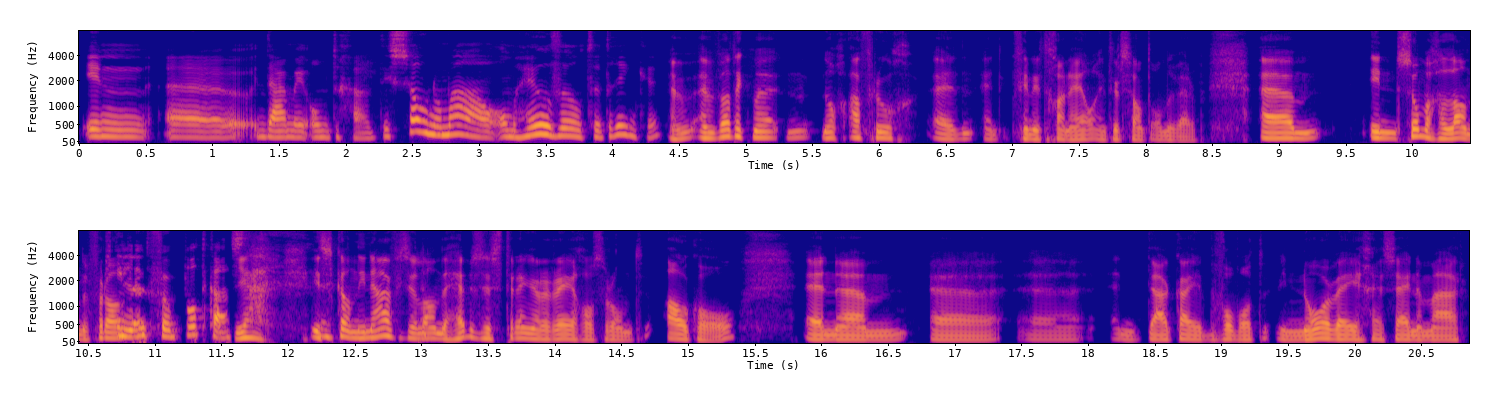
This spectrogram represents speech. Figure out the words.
in uh, daarmee om te gaan. Het is zo normaal om heel veel te drinken. En, en wat ik me nog afvroeg, en, en, ik vind het gewoon een heel interessant onderwerp. Um, in sommige landen, vooral... leuk voor een podcast. Ja, in Scandinavische landen hebben ze strengere regels rond alcohol. En, um, uh, uh, en daar kan je bijvoorbeeld in Noorwegen zijn er maar,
